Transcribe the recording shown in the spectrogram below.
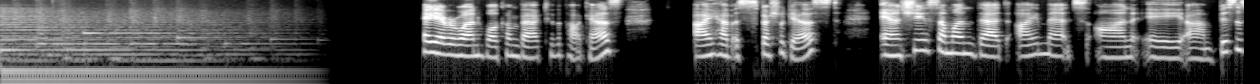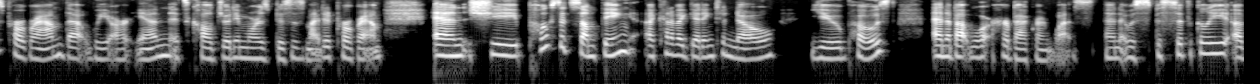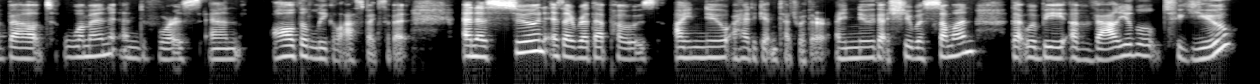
Hey everyone, welcome back to the podcast. I have a special guest, and she is someone that I met on a um, business program that we are in. It's called Jody Moore's Business Minded Program. And she posted something, a kind of a getting to know you post, and about what her background was. And it was specifically about women and divorce and all the legal aspects of it. And as soon as I read that post, I knew I had to get in touch with her. I knew that she was someone that would be valuable to you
